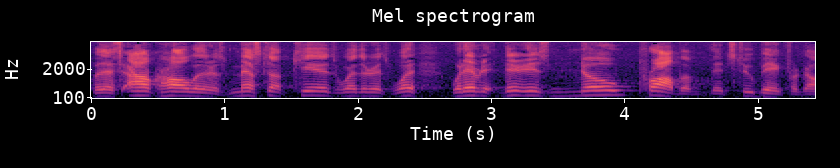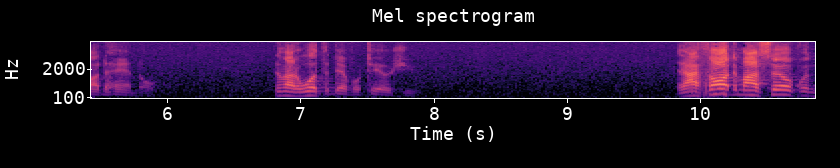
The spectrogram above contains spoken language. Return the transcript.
whether it's alcohol, whether it's messed up kids, whether it's what, whatever, there is no problem that's too big for God to handle no matter what the devil tells you. And I thought to myself when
